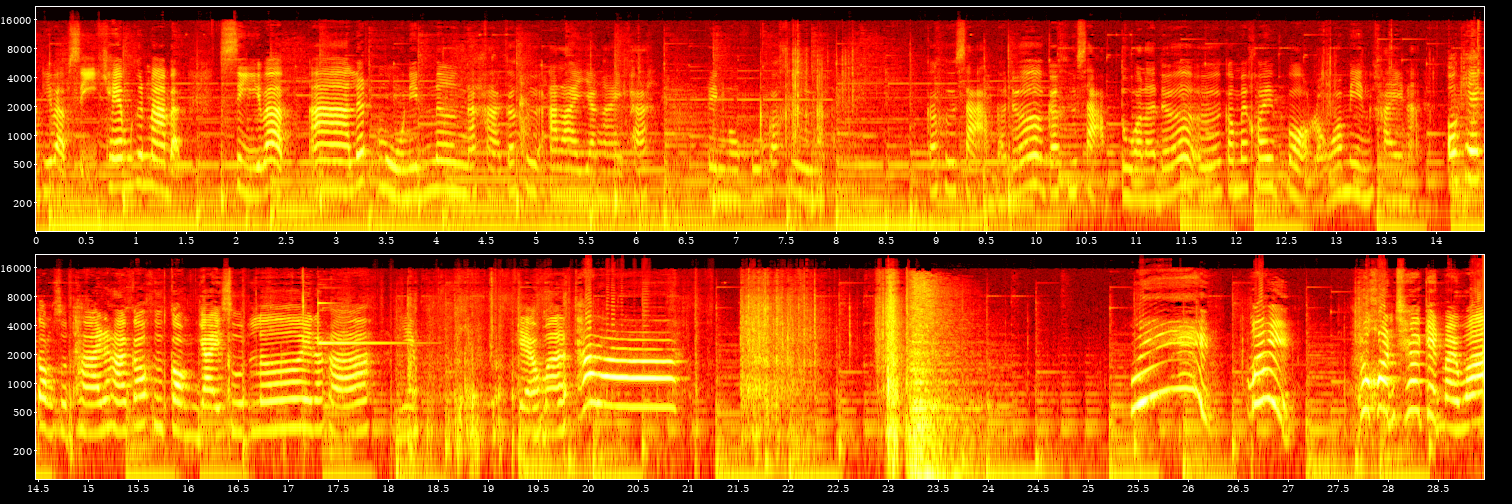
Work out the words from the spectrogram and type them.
นที่แบบสีเข้มขึ้นมาแบบสีแบบอ่าเลือดหมูนิดนึงนะคะ ก็คืออะไรยังไงคะ เรนโงคุก็คือ ก็คือ3แล้วเด้อก็คือ 3 ตัวแล้วเด้อเออ ก็ไม่ค่อยบอกหรอกว่าเมนใครนะโอเคกล่องสุดท้ายนะคะ ก็คือกล่องใหญ่สุดเลยนะคะนี่แกะออกมาท่าวิไม่ทุกคนเชื่อเกดไหมว่า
